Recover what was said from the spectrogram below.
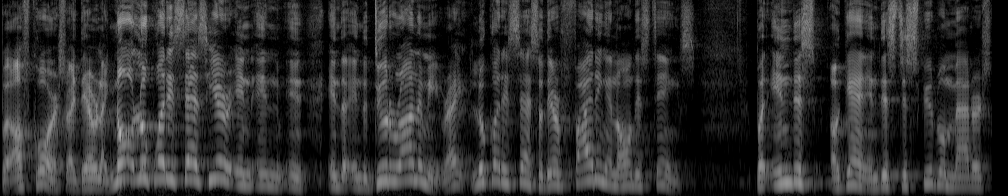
But of course, right, they were like, no, look what it says here in, in, in, in, the, in the Deuteronomy, right? Look what it says. So they're fighting and all these things. But in this, again, in this disputable matters,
